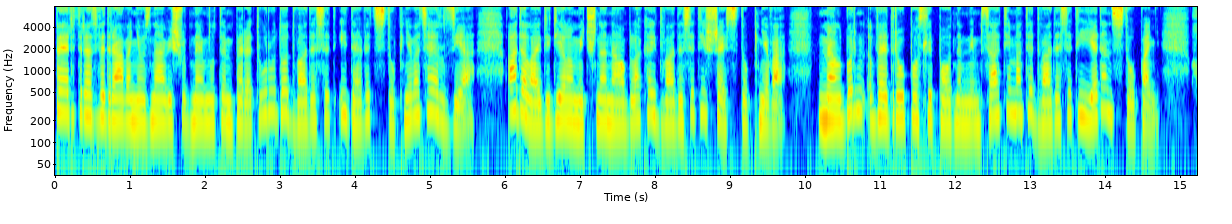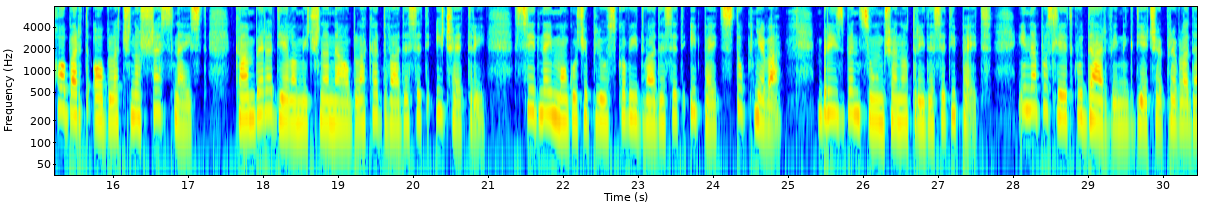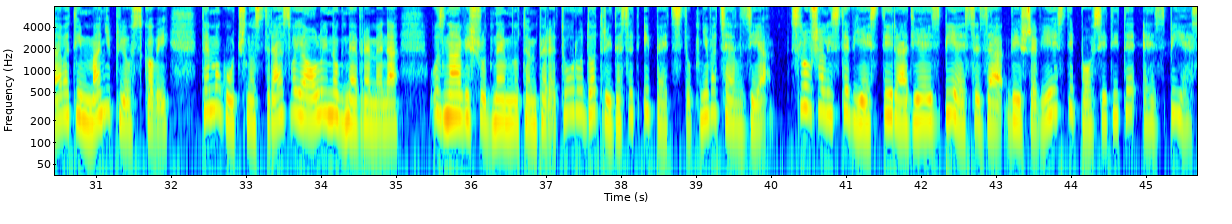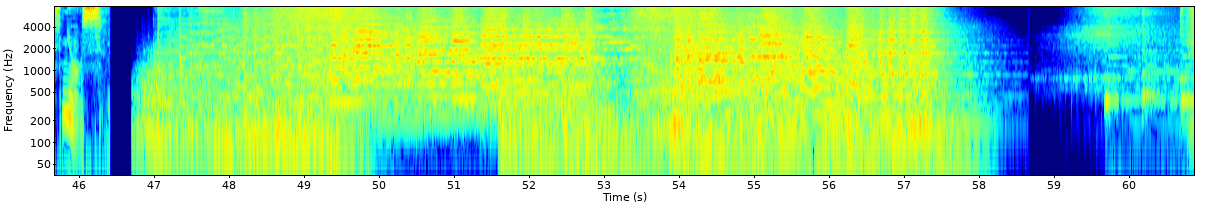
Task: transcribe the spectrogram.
Pert razvedravanje uz najvišu dnevnu temperaturu do 29 stupnjeva Celzija. Adelaide djelomična na oblaka i 26 stupnjeva. Melbourne vedro u poslijepodnevnim satima te 21 stupanj. Hobart oblačno 16. Canberra djelomična na oblaka 24. Sydney mogući pljuskovi 25 stupnjeva. Brisbane sunčano 35. I na posljedku Darwin gdje će prevladavati manji pljuskovi te mogućnost razvoja olujnog nevremena uz najvišu dnevnu temperaturu do 35 stupnjeva Celzija. Slušali ste vijesti radija SBS. Za više vijesti posjetite SBS News.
